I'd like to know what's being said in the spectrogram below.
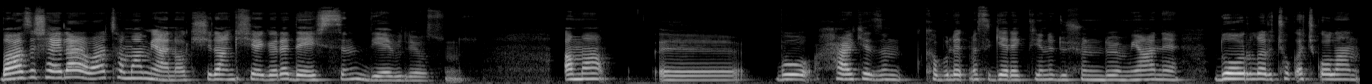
Bazı şeyler var tamam yani o kişiden kişiye göre değişsin diyebiliyorsunuz. Ama e, bu herkesin kabul etmesi gerektiğini düşündüğüm yani doğruları çok açık olan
